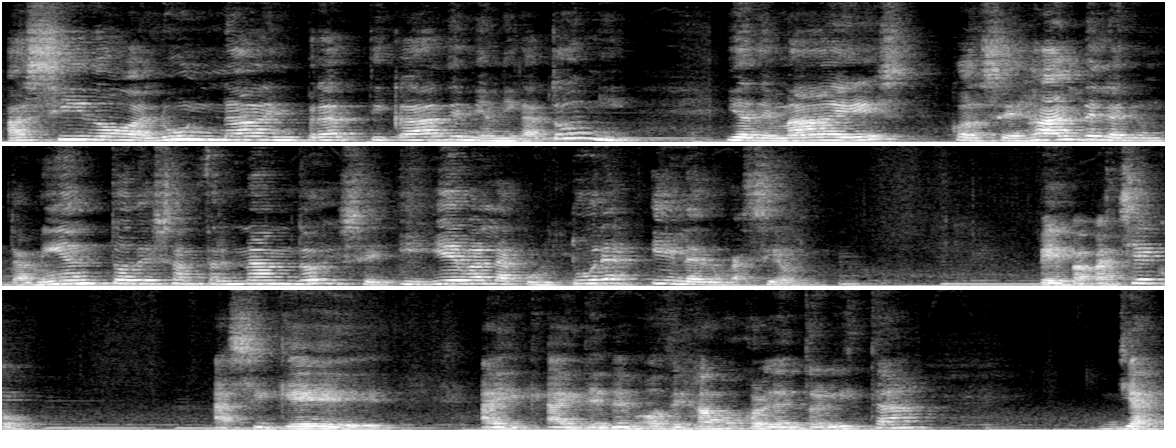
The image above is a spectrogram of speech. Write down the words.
ha sido alumna en práctica de mi amiga Tony y además es concejal del Ayuntamiento de San Fernando y, lleva la cultura y la educación. Pepa Pacheco. Así que ahí, tenemos, os dejamos con la entrevista ya.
